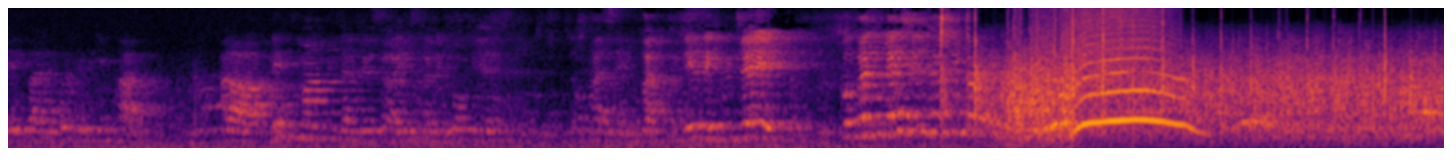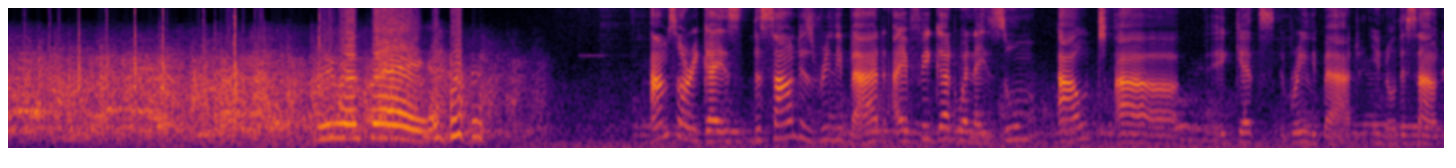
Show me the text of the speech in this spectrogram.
day, but unfortunately you passed. Uh, next month is anniversary, it's going to be 12 years just passing. But today's a good day. Congratulations, everybody. I'm sorry, guys. The sound is really bad. I figured when I zoom out, uh, it gets really bad. You know the sound.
